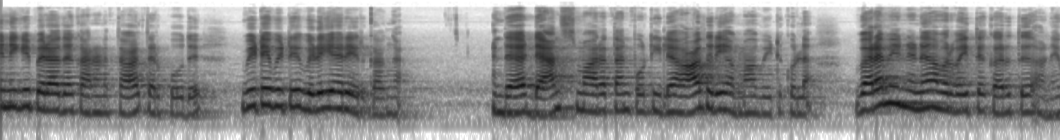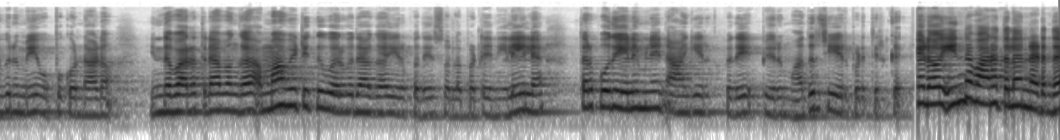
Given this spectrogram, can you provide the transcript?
எண்ணிக்கை பெறாத காரணத்தால் தற்போது வீட்டை விட்டு வெளியேற இருக்காங்க. இந்த டான்ஸ் மாரத்தான் போட்டியில் ஆதரி அம்மா வீட்டுக்குள்ள வரவேணுன்னு அவர் வைத்த கருத்து அனைவருமே ஒப்புக்கொண்டாலும் இந்த வாரத்தில் அவங்க அம்மா வீட்டுக்கு வருவதாக இருப்பதே சொல்லப்பட்ட நிலையில் தற்போது எலிமினேட் ஆகியிருப்பதே பெரும் அதிர்ச்சி ஏற்படுத்தியிருக்கு. மேலும் இந்த வாரத்தில் நடந்த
